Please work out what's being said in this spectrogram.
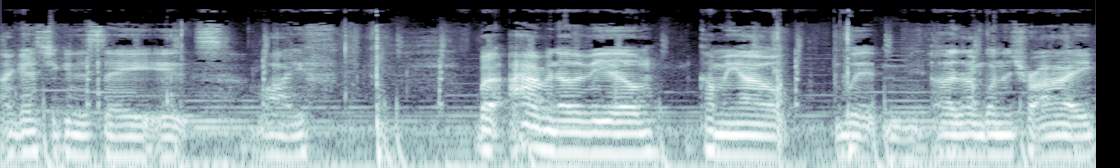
I guess you can just say it's life. But I have another video coming out with uh, that I'm going to try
